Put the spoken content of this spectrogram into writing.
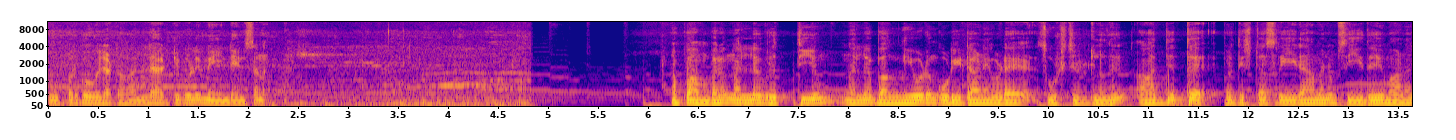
സൂപ്പർ കോവിലാട്ടോ നല്ല അടിപൊളി മെയിന്റെനൻസ് ആണ്. അപ്പോൾ അമ്പലം നല്ല വൃത്തിയും നല്ല ഭംഗിയോടും കൂടിയിട്ടാണ് ഇവിടെ സൂക്ഷിച്ചിട്ടുള്ളത്. ആദ്യത്തെ പ്രതിഷ്ഠ ശ്രീരാമനും സീതയുമാണ്.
